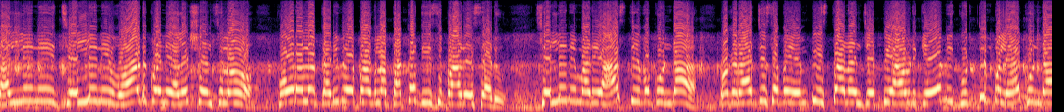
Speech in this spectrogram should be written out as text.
తల్లిని చెల్లిని వాడుకొని ఎలక్షన్స్లో కూరలో కరివేపాకులో పక్క తీసి పారేశారు. చెల్లిని మరి ఆస్తి ఇవ్వకుండా ఒక రాజ్యసభ ఎంపీ ఇస్తానని చెప్పి ఆవిడకి ఏమి గుర్తింపు లేకుండా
